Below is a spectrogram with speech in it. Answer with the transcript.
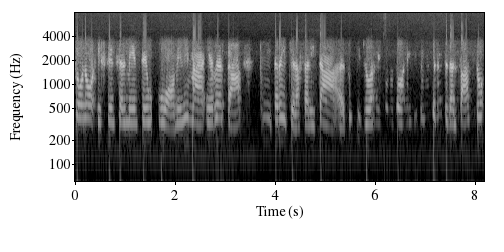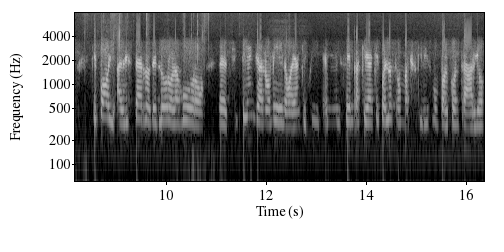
sono essenzialmente uomini, ma in realtà chi regge la sanità eh, tutti i giorni sono donne, indipendentemente dal fatto che poi all'esterno del loro lavoro eh, ci tengano meno e anche qui eh, mi sembra che anche quello sia un maschilismo un po' al contrario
